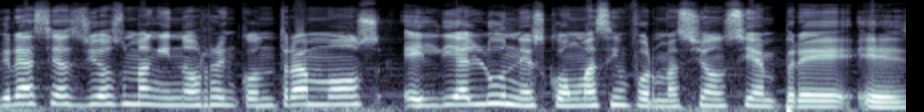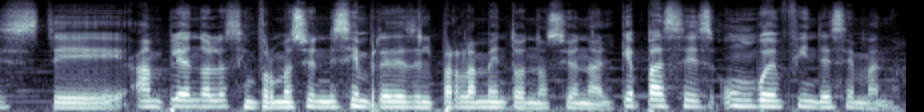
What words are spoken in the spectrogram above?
Gracias, Josman, y nos reencontramos el día lunes con más información, siempre este, ampliando las informaciones, siempre desde el Parlamento Nacional. Que pases un buen fin de semana.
